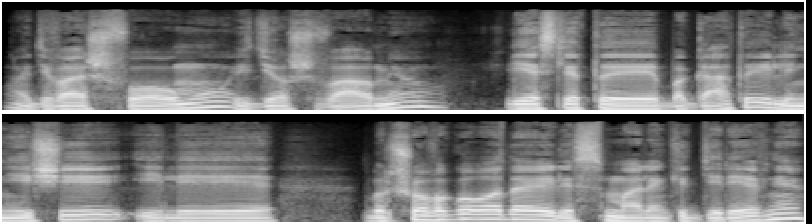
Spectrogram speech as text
одеваешь форму, идешь в армию. Если ты богатый или нищий, или большого города, или с маленькой деревни,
